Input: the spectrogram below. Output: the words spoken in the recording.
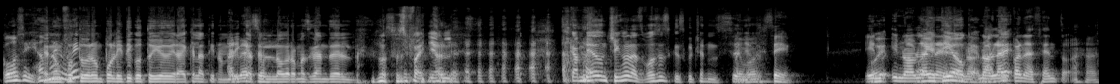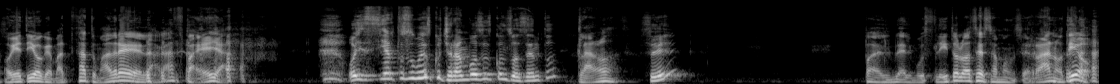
¿Cómo se llama? En un futuro un político tuyo dirá que Latinoamérica Alberto. es el logro más grande de los españoles. Ha cambiado un chingo las voces que escuchan los Sí, españoles. Sí. Y, Oye- y no hablan, oye, no, hablan con acento. Ajá. Oye, tío, que mates a tu madre, la hagas paella. Oye, ¿es cierto? ¿Esos güeyes escucharán voces con su acento? Claro. ¿Sí? El, el muslito lo hace Samon Serrano, tío.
